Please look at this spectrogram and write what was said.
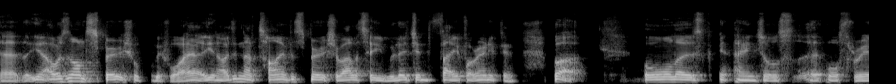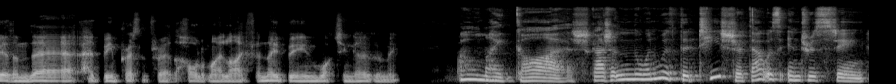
uh, that, you know, I was non spiritual before. I, you know, I didn't have time for spirituality, religion, faith, or anything. But all those angels, uh, all three of them there, had been present throughout the whole of my life and they'd been watching over me. Oh my gosh, gosh! And the one with the T-shirt that was interesting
